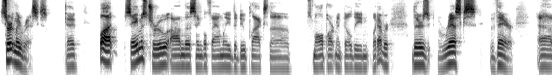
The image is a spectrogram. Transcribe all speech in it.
certainly risks okay but same is true on the single family the duplex the small apartment building, whatever, there's risks there. Uh,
